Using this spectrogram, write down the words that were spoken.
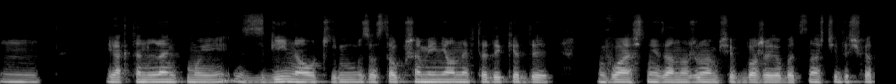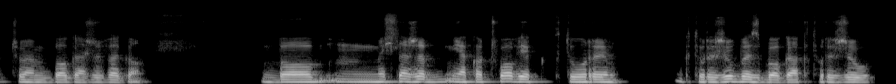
mm, jak ten lęk mój zginął, czy został przemieniony wtedy, kiedy właśnie zanurzyłem się w Bożej obecności, doświadczyłem Boga żywego. Bo mm, myślę, że jako człowiek, który, który żył bez Boga, który żył,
